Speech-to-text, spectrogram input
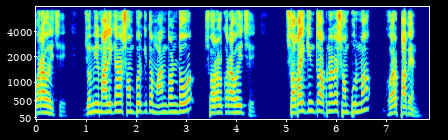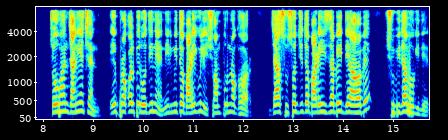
করা হয়েছে। জমির মালিকানা সম্পর্কিত মানদণ্ডও সরল করা হয়েছে। সবাই কিন্তু আপনারা সম্পূর্ণ ঘর পাবেন। চৌহান জানিয়েছেন, এই প্রকল্পের অধীনে নির্মিত বাড়িগুলি সম্পূর্ণ ঘর। যা সুসজ্জিত বাড়ি হিসাবেই দেওয়া হবে সুবিধাভোগীদের।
